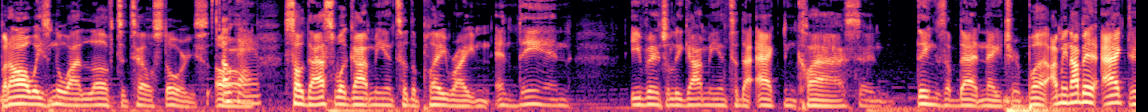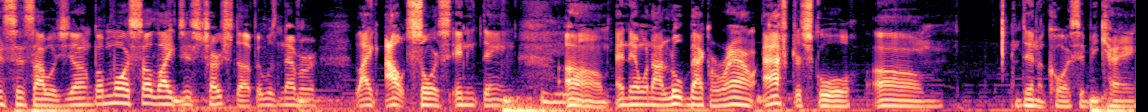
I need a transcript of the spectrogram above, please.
but I always knew I loved to tell stories. Um, Okay. so that's what got me into the playwriting, and then eventually got me into the acting class and things of that nature. But I mean, I've been acting since I was young, but more so like just church stuff. It was never like outsource anything. Mm-hmm. Um, and then when I loop back around after school, um, then of course it became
